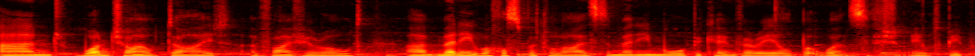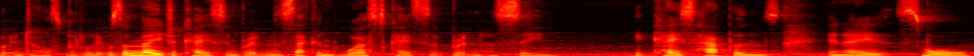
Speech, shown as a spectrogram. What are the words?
and one child died, a five-year-old, uh, many were hospitalised and many more became very ill but weren't sufficiently ill to be put into hospital. It was a major case in Britain, the second worst case that Britain has seen. The case happens in a small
